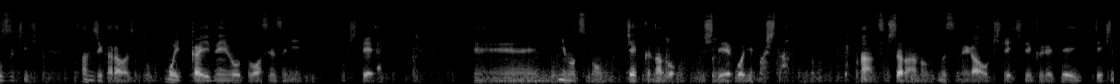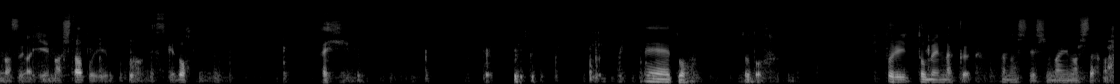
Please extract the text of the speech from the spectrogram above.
づき3時からはちょっともう一回寝ようとはせずに起きて、えー、荷物のチェックなどしておりました。まあ、そしたらあの娘が起きてきてくれて行ってきますが言えましたということなんですけど、はい。えっ、ー、と、ちょっと取り留めなく話してしまいましたが、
